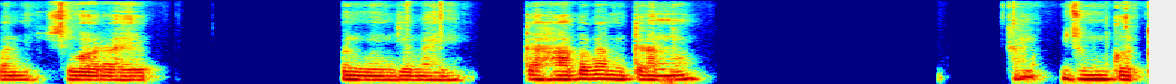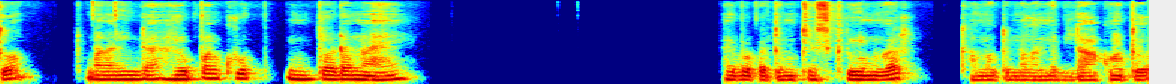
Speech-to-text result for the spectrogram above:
पण स्वर आहेत पण व्यंजन आहे तर हा बघा मित्रांनो झूम करतो तुम्हाला हे पण खूप इम्पॉर्टंट आहे हे बघा तुमच्या स्क्रीनवर थांबा तुम्हाला मी दाखवतो.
